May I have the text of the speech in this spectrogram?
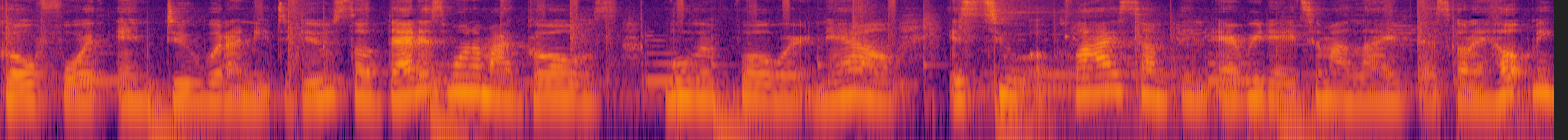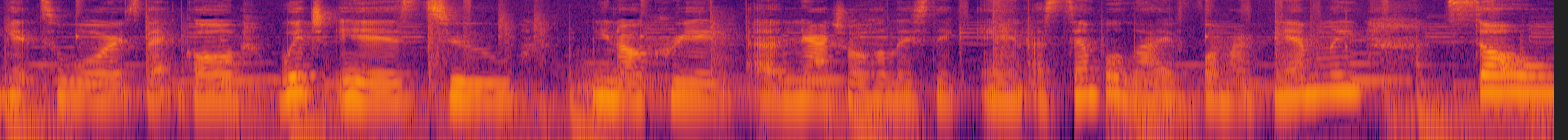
go forth and do what I need to do. So that is one of my goals moving forward now is to apply something every day to my life that's going to help me get towards that goal, which is to, you know, create a natural, holistic, and a simple life for my family. So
